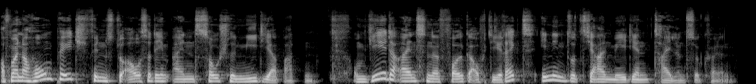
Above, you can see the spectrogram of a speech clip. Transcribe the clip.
Auf meiner Homepage findest du außerdem einen Social Media Button, um jede einzelne Folge auch direkt in den sozialen Medien teilen zu können.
